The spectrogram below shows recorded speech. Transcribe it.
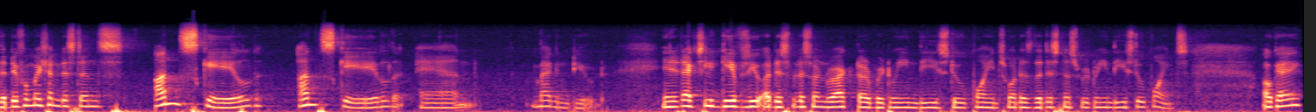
the deformation distance unscaled unscaled and magnitude. And it actually gives you a displacement vector between these two points. What is the distance between these two points okay?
